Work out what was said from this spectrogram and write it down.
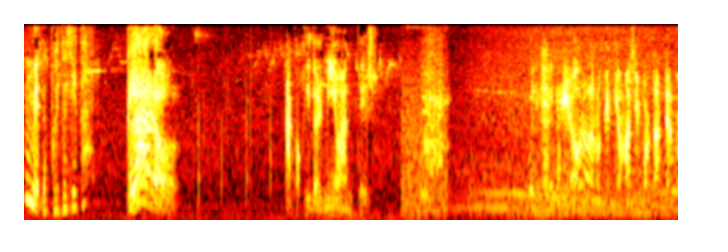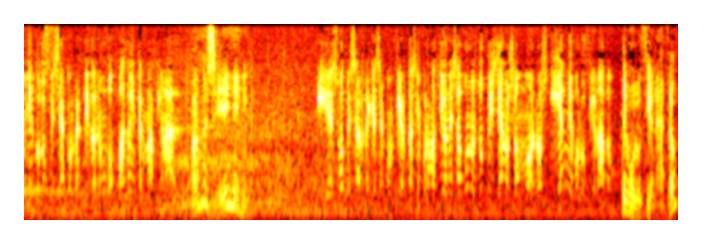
¿Me lo puedo llevar? ¡Claro! Ha cogido el mío antes. Y ahora la noticia más importante. El muñeco Dupi se ha convertido en un bombazo internacional. Ah, sí. Y eso a pesar de que según ciertas informaciones, algunos Dupis ya no son monos y han evolucionado. ¿Evolucionado?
